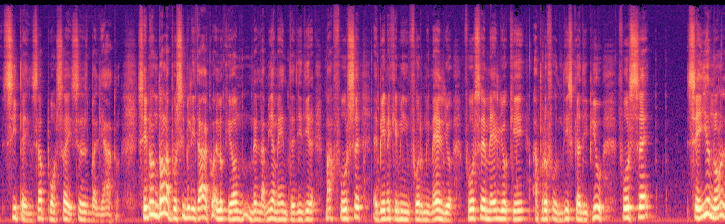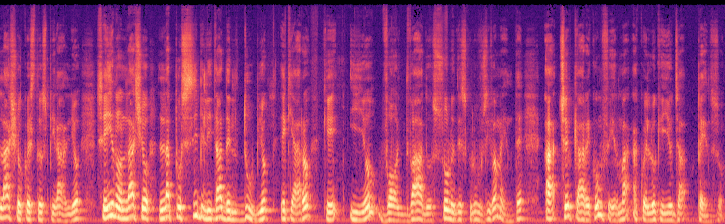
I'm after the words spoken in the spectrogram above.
si pensa possa essere sbagliato. Se non do la possibilità a quello che ho nella mia mente di dire ma forse è bene che mi informi meglio, forse è meglio che approfondisca di più, forse se io non lascio questo spiraglio, se io non lascio la possibilità del dubbio, è chiaro che io vado solo ed esclusivamente a cercare conferma a quello che io già penso,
